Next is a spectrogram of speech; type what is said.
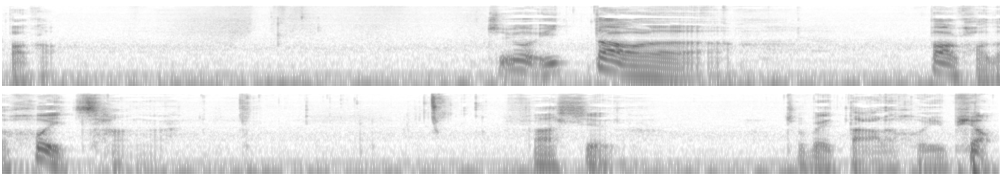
报考。结果一到了报考的会场啊，发现啊，就被打了回票。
